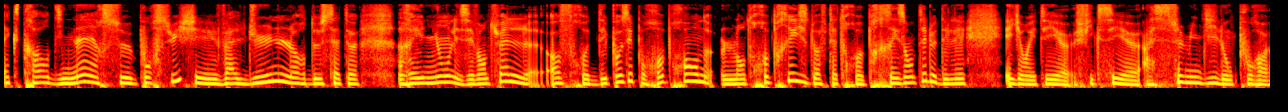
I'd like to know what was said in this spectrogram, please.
extraordinaire se poursuit chez Valdune. Lors de cette réunion, les éventuelles offres déposées pour reprendre l'entreprise doivent être présentées. Le délai ayant été fixé à ce midi donc pour euh,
